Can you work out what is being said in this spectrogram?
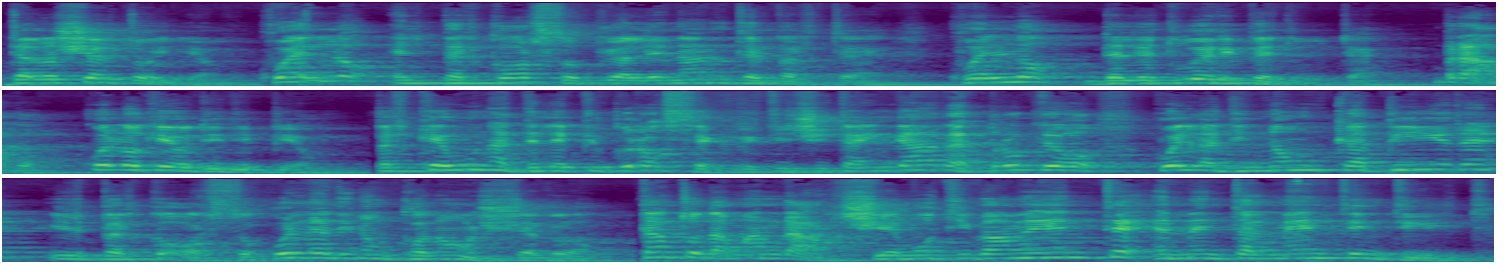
Te l'ho scelto io. Quello è il percorso più allenante per te, quello delle tue ripetute. Bravo, quello che odi di più. Perché una delle più grosse criticità in gara è proprio quella di non capire il percorso, quella di non conoscerlo. Tanto da mandarci emotivamente e mentalmente in tilt.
